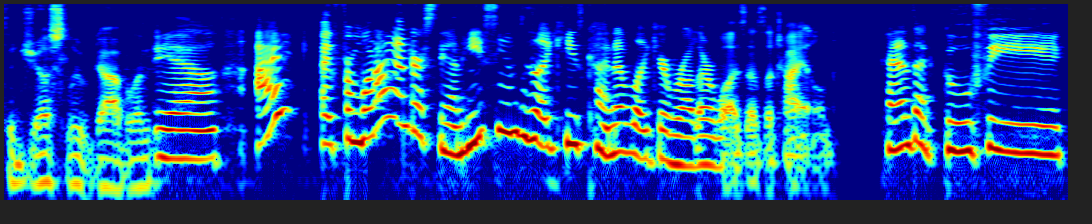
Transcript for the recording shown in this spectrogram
to just Loot Goblin. Yeah, I, I from what I understand, he seems like he's kind of like your brother was as a child, kind of that goofy.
